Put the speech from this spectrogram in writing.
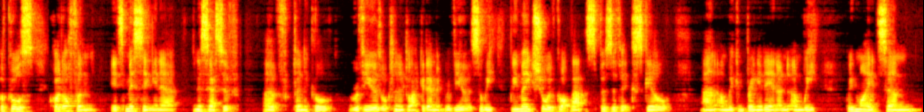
of course, quite often it's missing in a in a set of of clinical reviewers or clinical academic reviewers. So we, we make sure we've got that specific skill and, and we can bring it in. And, and we we might um,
